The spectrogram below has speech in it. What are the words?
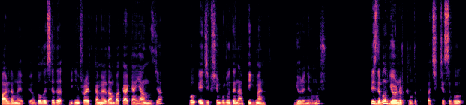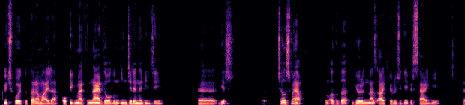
parlama yapıyor. Dolayısıyla da bir infrared kameradan bakarken yalnızca bu Egyptian Blue denen pigment görünüyormuş. Biz de bunu görünür kıldık açıkçası bu üç boyutlu taramayla o pigmentin nerede olduğunu incelenebileceği e, bir çalışma yaptık. Bunun adı da Görünmez Arkeoloji diye bir sergi e,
